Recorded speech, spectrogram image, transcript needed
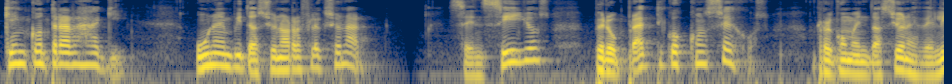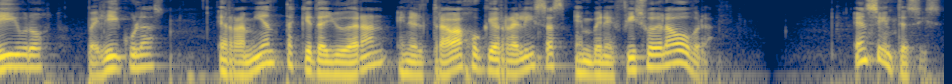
¿Qué encontrarás aquí? Una invitación a reflexionar. Sencillos pero prácticos consejos, recomendaciones de libros, películas, herramientas que te ayudarán en el trabajo que realizas en beneficio de la obra. En síntesis,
